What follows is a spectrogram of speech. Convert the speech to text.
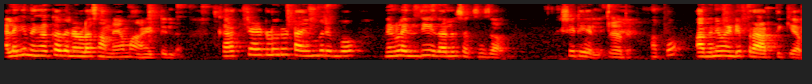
അല്ലെങ്കിൽ നിങ്ങൾക്ക് അതിനുള്ള സമയമായിട്ടില്ല കറക്റ്റ് ആയിട്ടുള്ള ഒരു ടൈം വരുമ്പോൾ നിങ്ങൾ എന്ത് ചെയ്താലും സക്സസ് ആവും. ശരിയല്ലേ? അപ്പോൾ അതിനു വേണ്ടി പ്രാർത്ഥിക്കുക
